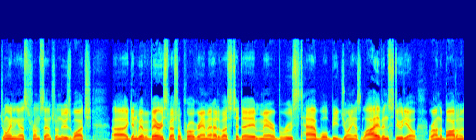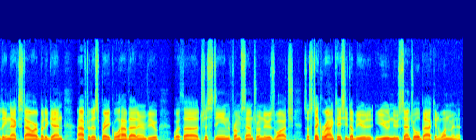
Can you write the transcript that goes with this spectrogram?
joining us from Central News Watch. Uh, again, we have a very special program ahead of us today. Mayor Bruce Tabb will be joining us live in studio around the bottom of the next hour. But again, after this break, we'll have that interview with uh, Tristine from Central News Watch. So stick around, KCWU News Central, back in one minute.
